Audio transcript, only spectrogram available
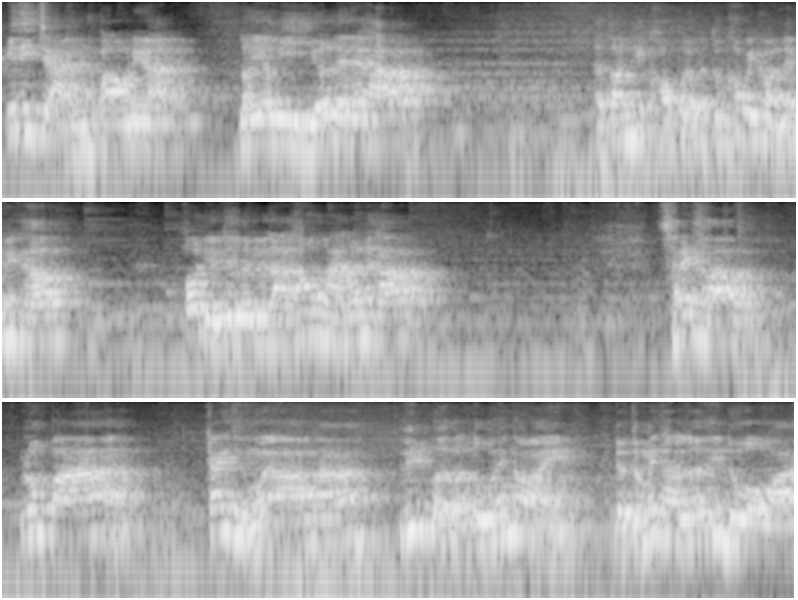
พิธีจ่ายของเปาเนี่ย เรายังมีอีกเยอะเลยนะครับ แต่ตอนนี้ขอเปิดประตูเข้าไปก่อนได้ไหมครับ เพราะเดี๋ยวจะเลยเวลาเข้างานแล้วนะครับ ใช่ครับ ลูกปลาใกล้ถึงเวลาแล้วนะ รีบเปิดประตูให้หน่อย เดี๋ยวจะไม่ทันเลิกที่ดูเอาไว้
